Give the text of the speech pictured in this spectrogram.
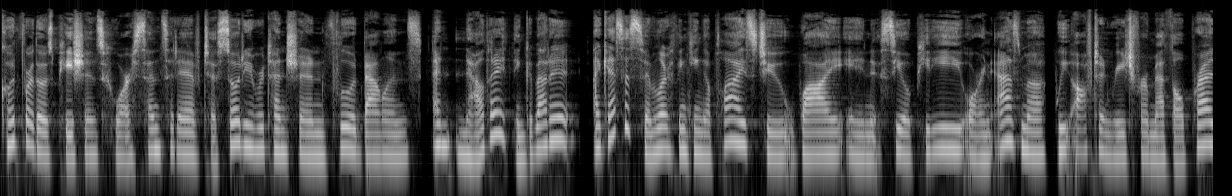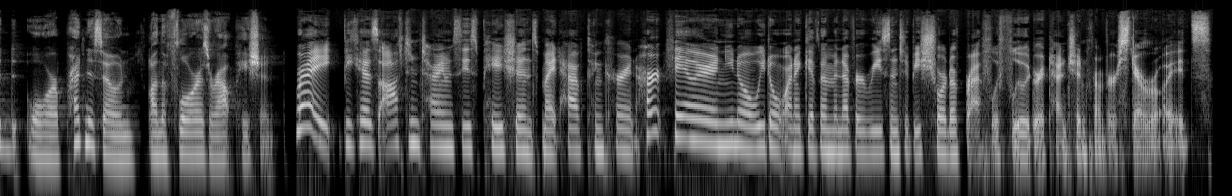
good for those patients who are sensitive to sodium retention, fluid balance. And now that I think about it, I guess a similar thinking applies to why in COPD or in asthma, we often reach for methylpred or prednisone on the floor as our outpatient. Right, because oftentimes these patients might have concurrent heart failure, and you know, we don't want to give them another reason to be short of breath with fluid retention from their steroids.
